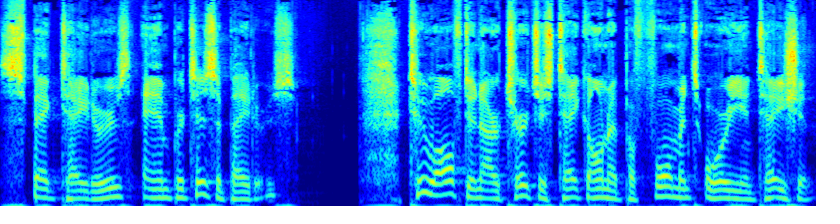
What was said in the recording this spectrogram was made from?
spectators, and participators. Too often our churches take on a performance orientation,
